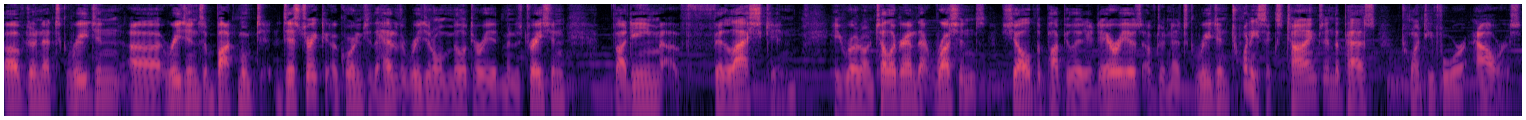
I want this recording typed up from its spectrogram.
of Donetsk region, uh, region's Bakhmut district, according to the head of the regional military administration, Vadim Filashkin. He wrote on Telegram that Russians shelled the populated areas of Donetsk region 26 times in the past 24 hours.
